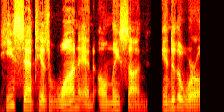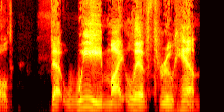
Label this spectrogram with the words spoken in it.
He sent his one and only Son into the world that we might live through him.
